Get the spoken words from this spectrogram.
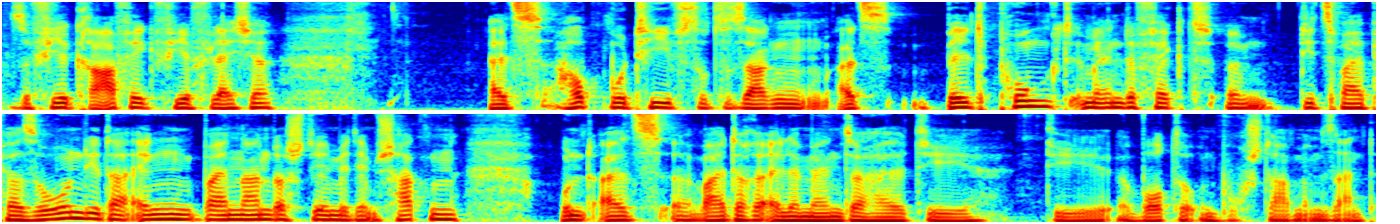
Also viel Grafik, viel Fläche. Als Hauptmotiv sozusagen, als Bildpunkt im Endeffekt ähm, die zwei Personen, die da eng beieinander stehen mit dem Schatten und als äh, weitere Elemente halt die, die Worte und Buchstaben im Sand.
